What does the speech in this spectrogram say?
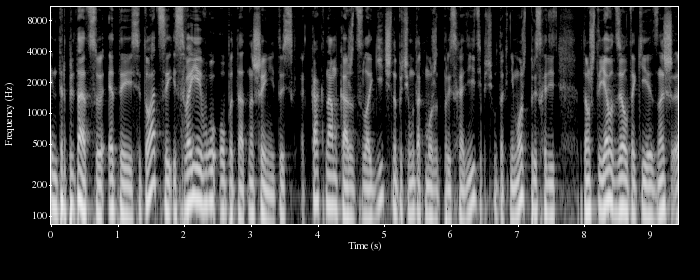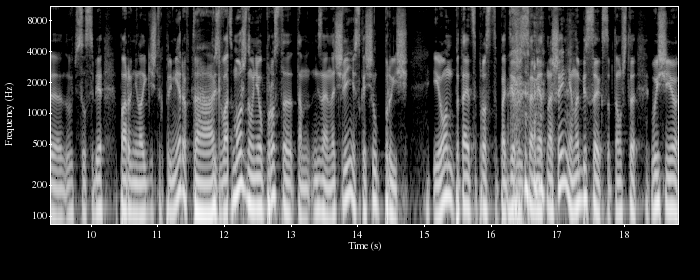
интерпретацию этой ситуации и своего опыта отношений. То есть, как нам кажется логично, почему так может происходить и почему так не может происходить. Потому что я вот сделал такие, знаешь, э, выписал себе пару нелогичных примеров. То Так. есть, возможно, у него просто, там, не знаю, на члене вскочил прыщ. И он пытается просто поддерживать сами отношения, но без секса, потому что вы еще,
